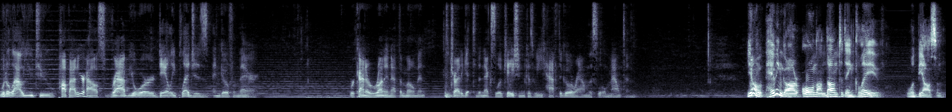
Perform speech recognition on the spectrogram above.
would allow you to pop out of your house, grab your daily pledges, and go from there. We're kind of running at the moment to try to get to the next location because we have to go around this little mountain. You know, having our own undaunted enclave would be awesome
